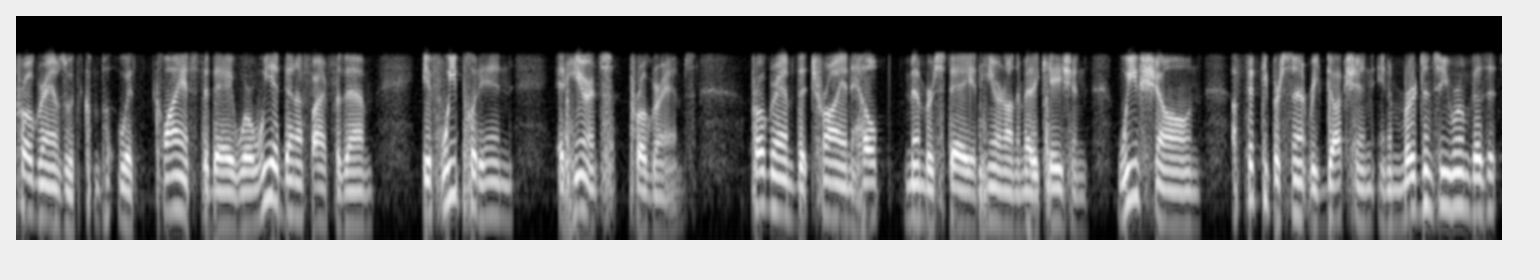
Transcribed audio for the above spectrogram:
programs with with clients today where we identify for them if we put in adherence programs programs that try and help members stay adherent on their medication, we've shown a 50% reduction in emergency room visits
